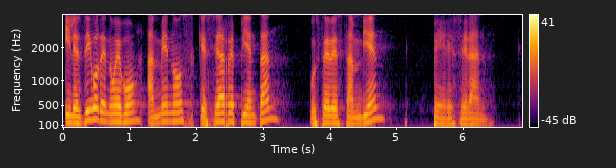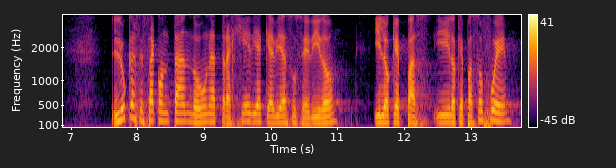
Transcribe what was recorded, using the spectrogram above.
y les digo de nuevo, a menos que se arrepientan, ustedes también perecerán. Lucas está contando una tragedia que había sucedido y lo que, y lo que pasó fue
